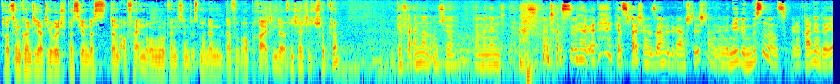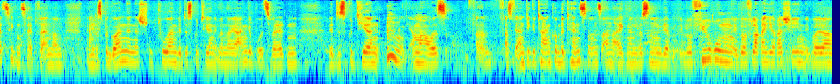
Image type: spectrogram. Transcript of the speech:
Trotzdem könnte ja theoretisch passieren, dass dann auch Veränderungen notwendig sind. Ist man denn dafür überhaupt bereit in der öffentlich-rechtlichen Struktur? Wir verändern uns ja permanent. Also das wäre jetzt falsch, wenn wir sagen, wir haben Stillstand. Nee, wir müssen uns gerade in der jetzigen Zeit verändern. Wir haben das begonnen in den Strukturen, wir diskutieren über neue Angebotswelten, wir diskutieren im Haus, was wir an digitalen Kompetenzen uns aneignen müssen, wir, über Führung, über flache Hierarchien, über,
